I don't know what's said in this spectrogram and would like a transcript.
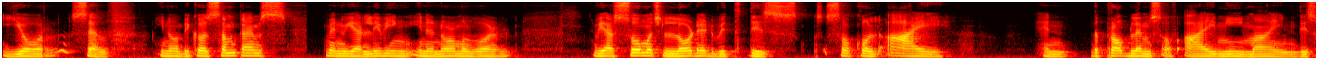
yourself you know because sometimes when we are living in a normal world we are so much loaded with this so-called i and the problems of i me mine this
